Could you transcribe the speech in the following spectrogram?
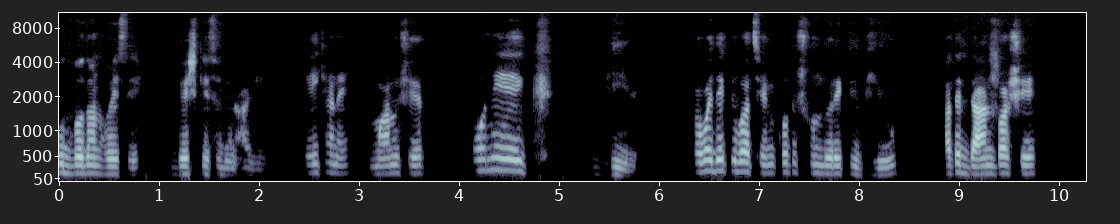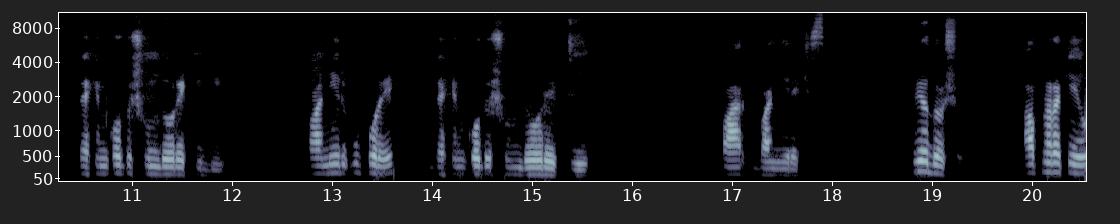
উদ্বোধন হয়েছে বেশ কিছুদিন আগে। এইখানে মানুষের অনেক ভিড়। সবাই দেখতে পাচ্ছেন কত সুন্দর একটি ভিউ। হাতের ডান পাশে দেখেন কত সুন্দর একটি ভিউ। পানির উপরে দেখেন কত সুন্দর একটি পার্ক বানিয়ে রেখেছে। প্রিয় দর্শক আপনারা কেউ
